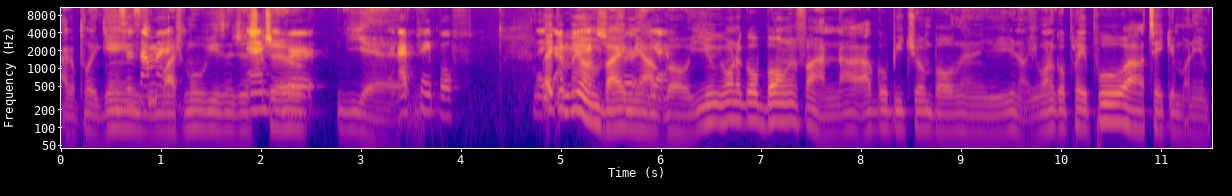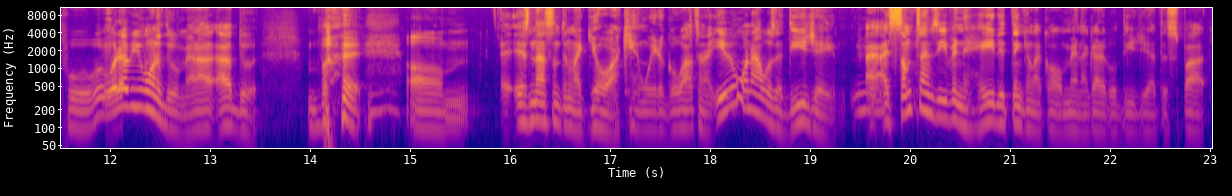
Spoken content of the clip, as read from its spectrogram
I could play games and watch movies and just chill. Yeah, I play both. Like I'm if you invite me, I'll yeah. go. You, you want to go bowling? Fine, I, I'll go beat you in bowling. You, you know, you want to go play pool? I'll take your money in pool. Whatever you want to do, man, I, I'll do it. But um, it's not something like, yo, I can't wait to go out tonight. Even when I was a DJ, Mm-hmm. I, I sometimes even hated thinking like, oh man, I gotta go DJ at this spot.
